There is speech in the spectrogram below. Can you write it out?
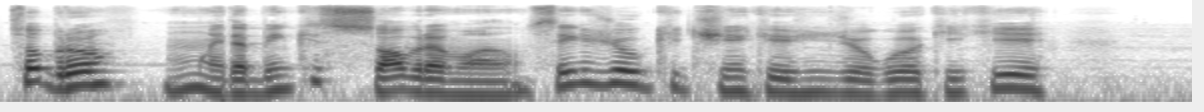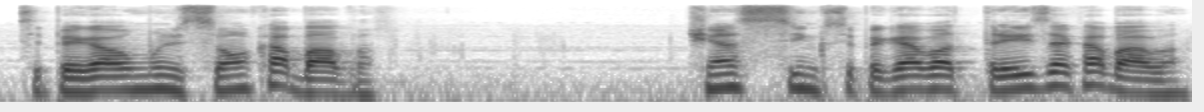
Sobrou. Hum, ainda bem que sobra, mano. Não sei que jogo que tinha que a gente jogou aqui que você pegava munição acabava. Tinha cinco, você pegava três acabava.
